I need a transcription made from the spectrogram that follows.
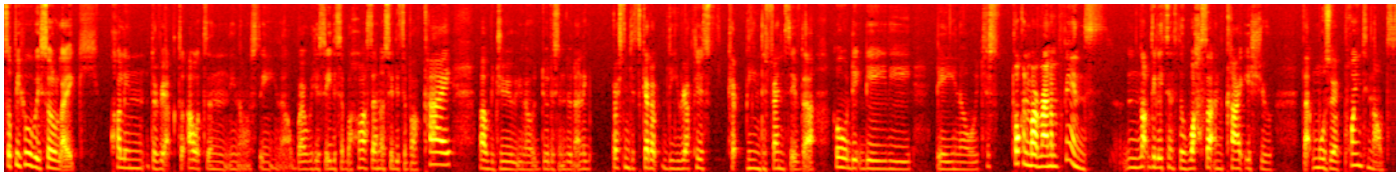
So people will sort of like calling the reactor out and you know saying you know why would you say this about Hwasa and not say this about Kai why would you you know do this and do that and the person just kept up the reactor just kept being defensive that oh they they they, they you know just talking about random things not relating to the Hwasa and Kai issue that most were pointing out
